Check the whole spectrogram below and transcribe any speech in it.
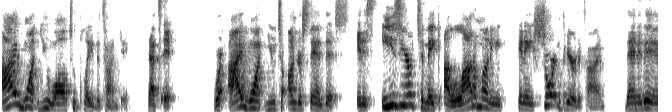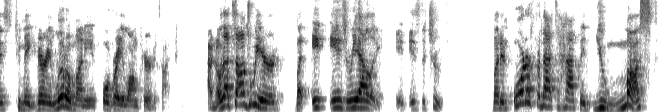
I want you all to play the time game. That's it. Where I want you to understand this it is easier to make a lot of money in a shortened period of time than it is to make very little money over a long period of time. I know that sounds weird, but it is reality. It is the truth. But in order for that to happen, you must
